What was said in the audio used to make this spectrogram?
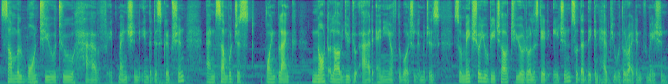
Some will want you to have it mentioned in the description and some would just point blank not allow you to add any of the virtual images. So make sure you reach out to your real estate agent so that they can help you with the right information.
